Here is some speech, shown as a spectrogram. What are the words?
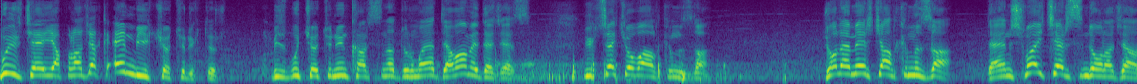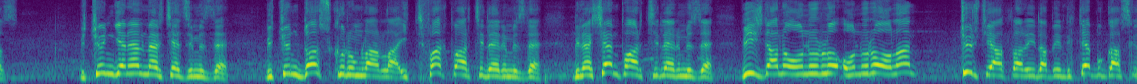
bu ülkeye yapılacak en büyük kötülüktür. Biz bu kötülüğün karşısında durmaya devam edeceğiz. Yüksekova halkımızda, Jolemerk halkımızda dayanışma içerisinde olacağız. Bütün genel merkezimizde bütün dost kurumlarla, ittifak partilerimizle, bileşen partilerimizle vicdanı onurlu, onuru olan Türkiye halklarıyla birlikte bu gaspı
